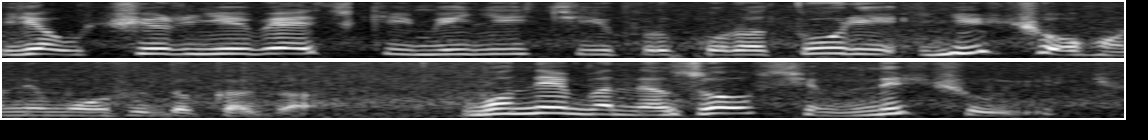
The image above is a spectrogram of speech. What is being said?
я в Чернівецькій міліції прокуратурі нічого не можу доказати. Вони мене зовсім не чують.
